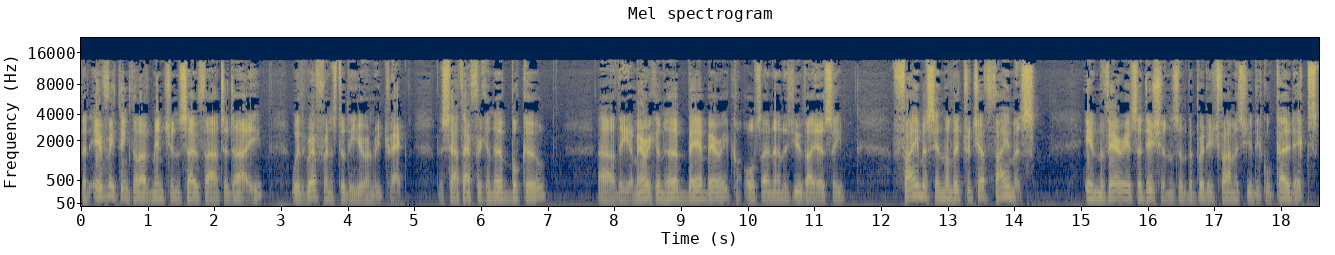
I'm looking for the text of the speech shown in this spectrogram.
that everything that I've mentioned so far today, with reference to the urinary tract, the South African herb buchu, uh, the American herb bearberry, also known as Uva ursi, famous in the literature, famous in the various editions of the British Pharmaceutical Codex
